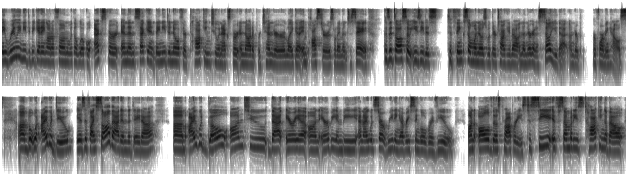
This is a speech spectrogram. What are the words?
they really need to be getting on a phone with a local expert. And then second they need to know if they're talking to an expert and not a pretender like an imposter is what i meant to say. Because it's also easy to to think someone knows what they're talking about and then they're going to sell you that underperforming house. Um, but what i would do is if i saw that in the data um, i would go onto that area on airbnb and i would start reading every single review on all of those properties to see if somebody's talking about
